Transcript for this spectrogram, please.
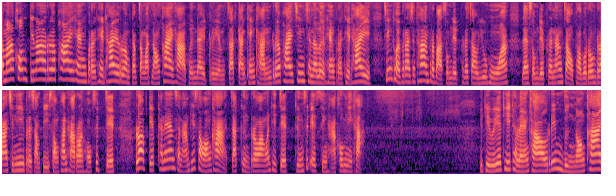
สมาคมกีฬาเรือพายแห่งประเทศไทยร่วมกับจังหวัดน้องคายค่ะ เพื่อนได้เตรียมจัดการแข่งขันเรือพายชิงชนะเลิศแห่งประเทศไทย ชิงถ้วยพระราชทานพระบาทสมเด็จพระเจ้าอยู่หัว และสมเด็จพระนางเจ้าพระบรมราชินีประจำปี 2567 รอบเก็บคะแนนสนามที่ 2 ค่ะ จัดขึ้นระหว่างวันที่ 7 ถึง 11 สิงหาคมนี้ค่ะ อยู่ที่เวทีแถลงข่าวริมบึงน้องค่าย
